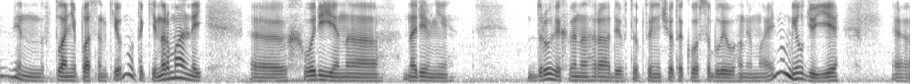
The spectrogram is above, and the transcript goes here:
він в плані пасенків ну, такий нормальний, е, хворіє на, на рівні других виноградів, тобто нічого такого особливого немає. Ну, мілдю є. Е,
